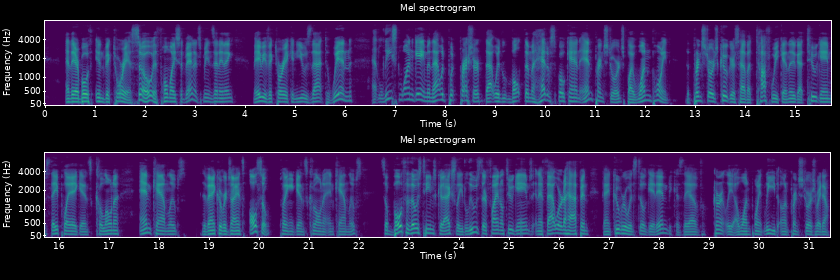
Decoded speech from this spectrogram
and they are both in Victoria. So, if home ice advantage means anything, maybe Victoria can use that to win at least one game, and that would put pressure. That would vault them ahead of Spokane and Prince George by one point. The Prince George Cougars have a tough weekend. They've got two games they play against Kelowna and Kamloops. The Vancouver Giants also playing against Kelowna and Kamloops. So both of those teams could actually lose their final two games, and if that were to happen, Vancouver would still get in because they have currently a one point lead on Prince George right now.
